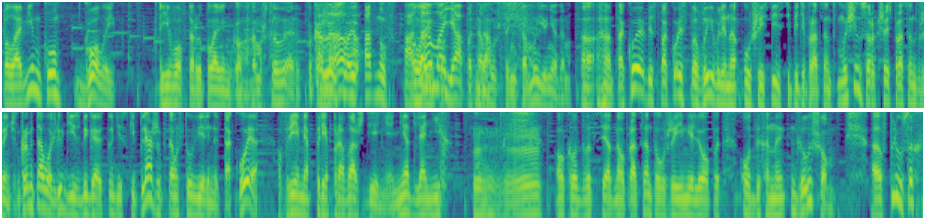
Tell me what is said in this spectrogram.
половинку голой. Его вторую половинку. Потому что э, Покажи она, свою одну она половинку. моя, потому Да. что никому ее не дам. А, а, Такое беспокойство выявлено у 65% мужчин, 46% женщин. Кроме того, люди избегают нудистские пляжи, потому что уверены, такое времяпрепровождение не для них. Около 21% уже имели опыт отдыха на голышом. А В плюсах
